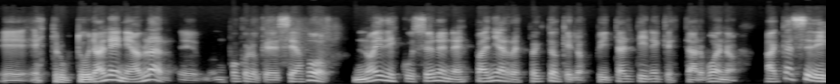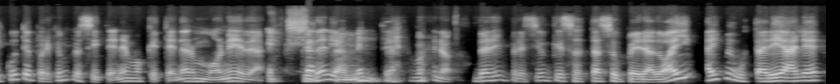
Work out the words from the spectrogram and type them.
eh, estructurales, ni hablar, un poco lo que decías vos, no hay discusión en España respecto a que el hospital tiene que estar, bueno, Acá se discute, por ejemplo, si tenemos que tener moneda. Exactamente. bueno, da la impresión que eso está superado. Ahí, ahí me gustaría, Ale,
